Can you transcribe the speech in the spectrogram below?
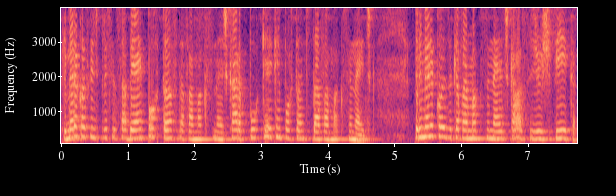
Primeira coisa que a gente precisa saber é a importância da farmacocinética. Cara, por que, que é importante estudar farmacocinética? Primeira coisa que a farmacocinética ela se justifica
